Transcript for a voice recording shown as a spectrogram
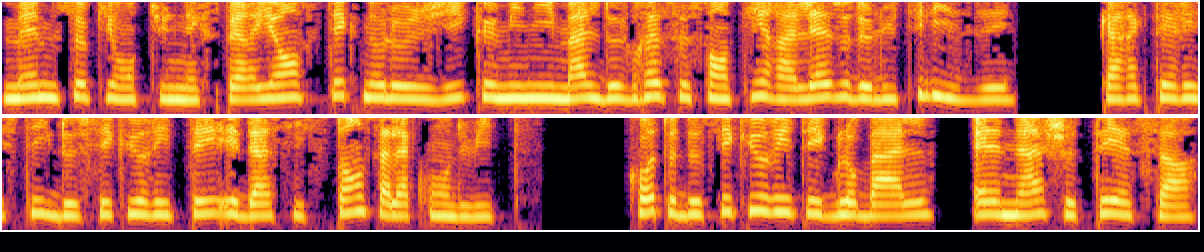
même ceux qui ont une expérience technologique minimale devraient se sentir à l'aise de l'utiliser. Caractéristiques de sécurité et d'assistance à la conduite. Côte de sécurité globale, NHTSA.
